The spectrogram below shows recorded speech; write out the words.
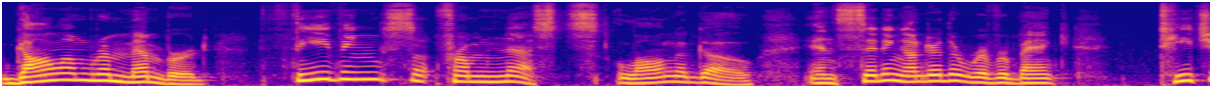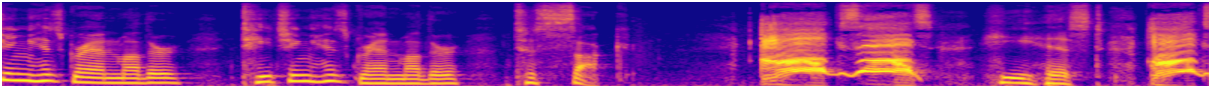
Gollum remembered thieving from nests long ago and sitting under the riverbank, teaching his grandmother, teaching his grandmother to suck. Eggs! he hissed. Eggs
